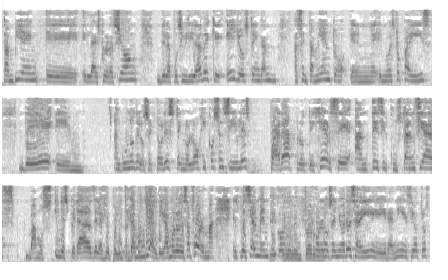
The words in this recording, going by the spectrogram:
también eh, la exploración de la posibilidad de que ellos tengan asentamiento en, nuestro país de eh, algunos de los sectores tecnológicos sensibles para protegerse ante circunstancias, vamos, inesperadas de la geopolítica mundial, digámoslo de esa forma, especialmente con, con, los señores ahí iraníes y otros.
